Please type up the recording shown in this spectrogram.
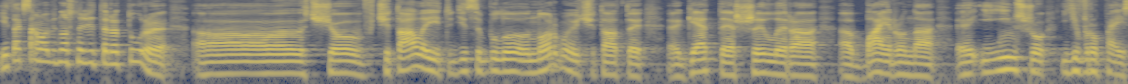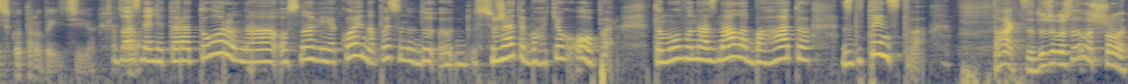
І так само відносно літератури, е, що вчитали, і тоді це було нормою читати е, Гете, Шиллера, е, Байрона і іншу європейську традицію. Власне, літературу, на основі якої написано сюжети багатьох опер. Тому вона знала багато з дитинства. Так, це дуже важливо, що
